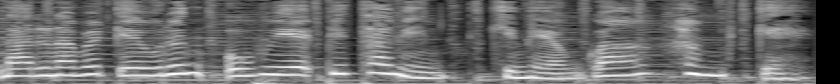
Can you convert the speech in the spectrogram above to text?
나른함을 깨우는 오후의 비타민 김혜영과 함께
